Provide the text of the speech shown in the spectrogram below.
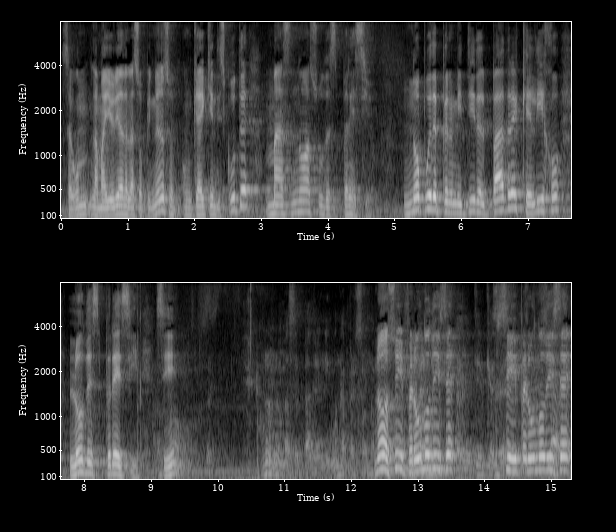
según la mayoría de las opiniones, aunque hay quien discute, mas no a su desprecio. No puede permitir el padre que el hijo lo desprecie, ¿sí? No, no más el padre, ninguna persona. No, sí, pero uno dice, sí, pero uno dice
